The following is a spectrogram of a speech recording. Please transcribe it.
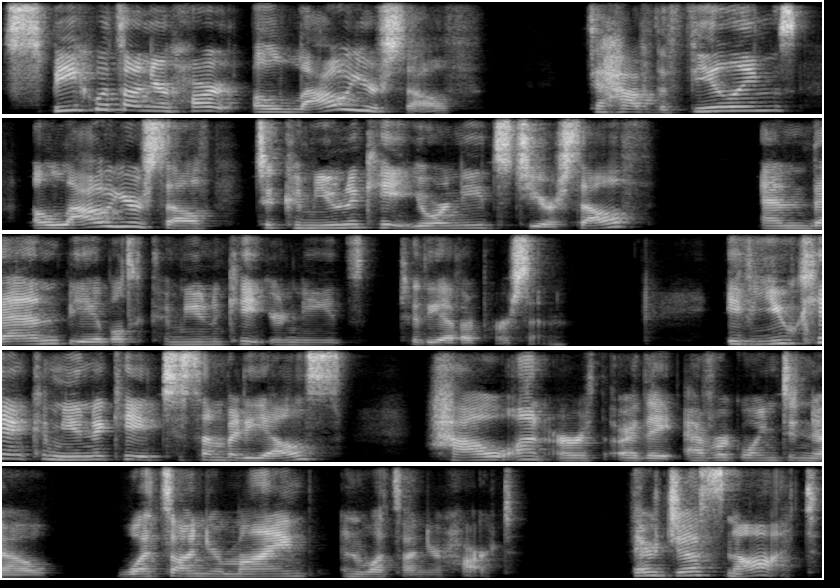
Speak what's on your heart. Allow yourself to have the feelings. Allow yourself to communicate your needs to yourself and then be able to communicate your needs to the other person. If you can't communicate to somebody else, how on earth are they ever going to know what's on your mind and what's on your heart? They're just not.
